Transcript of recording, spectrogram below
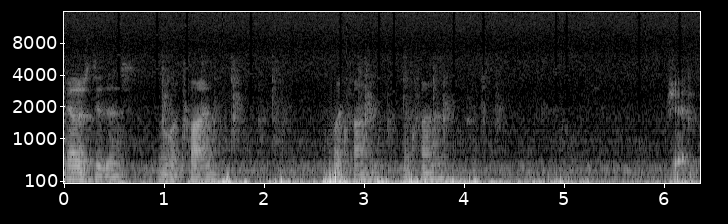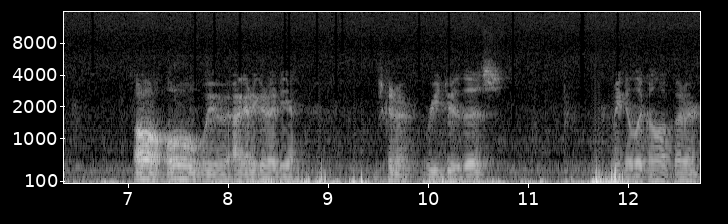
Yeah, let's do this. It'll look fine. Look fine. Look fine. Shit. Oh, oh, wait, wait, I got a good idea. I'm just gonna redo this. Make it look a lot better.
